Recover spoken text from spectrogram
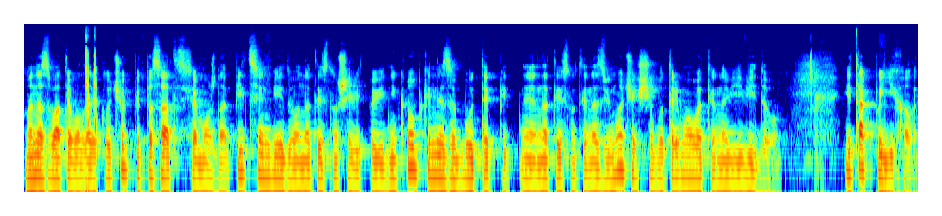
Мене звати Валерій Клочук. Підписатися можна під цим відео, натиснувши відповідні кнопки. Не забудьте під, е, натиснути на дзвіночок, щоб отримувати нові відео. І так, поїхали.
